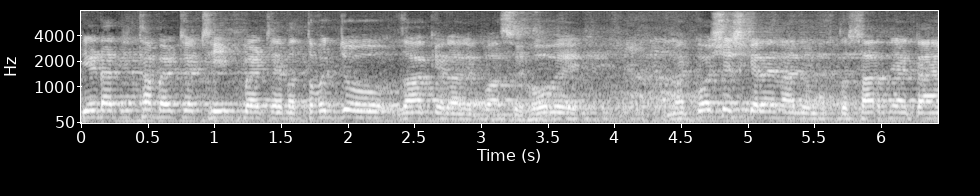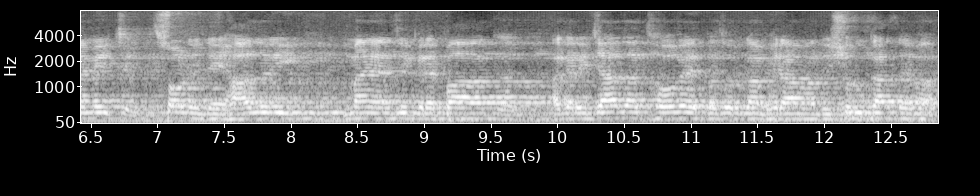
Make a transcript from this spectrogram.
جیڑا جتھا بیٹھے، ٹھیک بیٹھے بتوجہ ذاکر علیہ پاسے ہوئے میں کوشش کریں نا جو مختصر دیں ٹائم سونے دیں حاضری، میں ذکر پاک اگر اجازت ہوئے بزرگاں بھراواں دی شروع کر دے ماں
